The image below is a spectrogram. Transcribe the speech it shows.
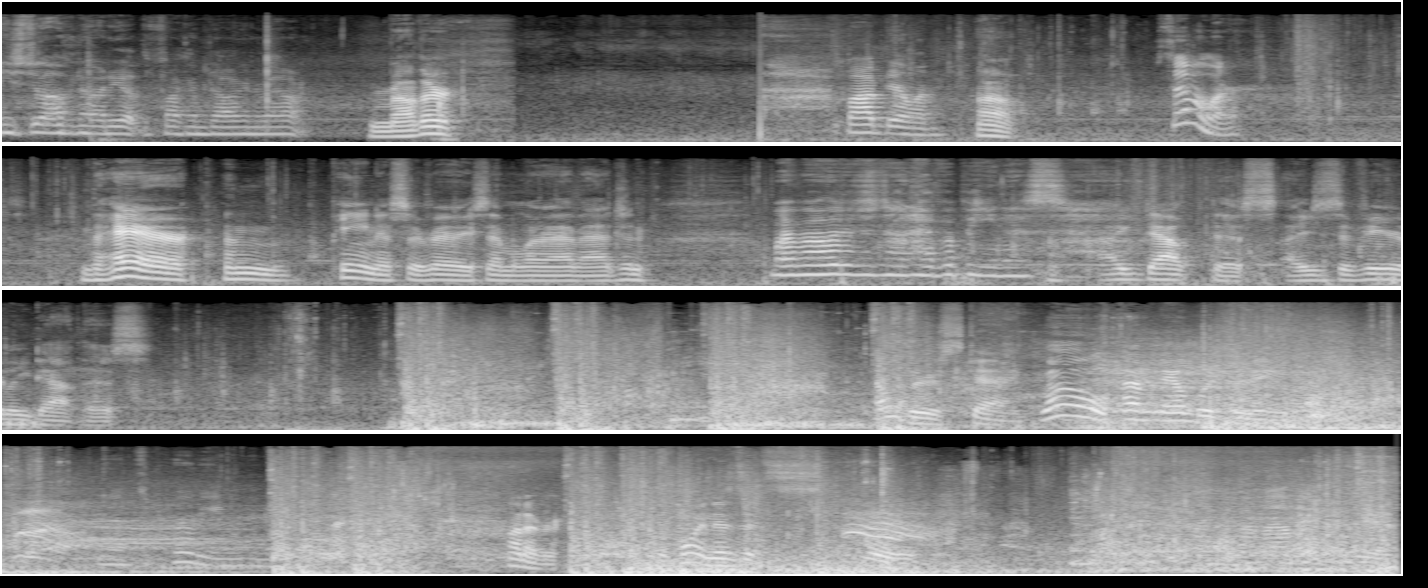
You still have no idea what the fuck I'm talking about. Your mother? Bob Dylan. Oh. Similar. The hair and the penis are very similar, I imagine. My mother does not have a penis. I doubt this. I severely doubt this. Elder Skag. Well, have an Elder to name. That's protein. Whatever. The point is, it's old. Like my mother. Yeah.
